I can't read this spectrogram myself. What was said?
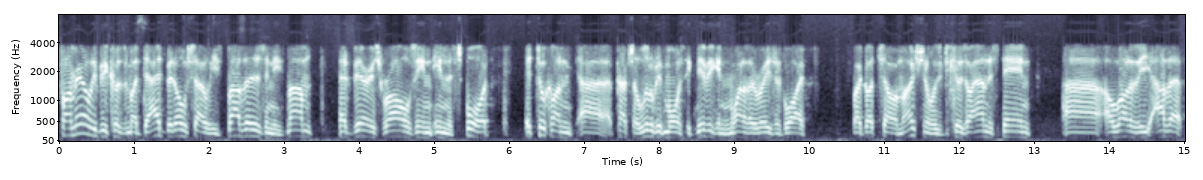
primarily because of my dad, but also his brothers and his mum had various roles in, in the sport. It took on uh, perhaps a little bit more significant. And one of the reasons why I got so emotional is because I understand uh, a lot of the other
